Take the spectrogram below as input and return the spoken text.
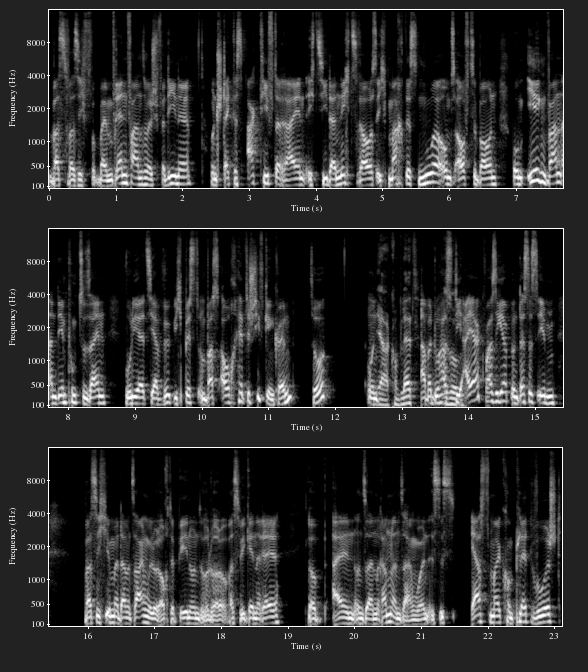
was, was ich beim Rennfahren zum Beispiel verdiene und stecke das aktiv da rein. Ich ziehe da nichts raus. Ich mache das nur, um es aufzubauen, um irgendwann an dem Punkt zu sein, wo du jetzt ja wirklich bist und was auch hätte schiefgehen können. So. Und Ja, komplett. aber du hast Also- die Eier quasi gehabt und das ist eben, was ich immer damit sagen will, oder auch der Bene und oder was wir generell, glaube allen unseren Rammlern sagen wollen. Es ist erstmal komplett wurscht,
